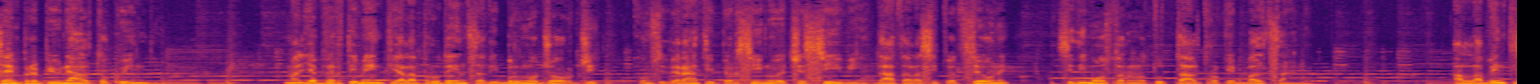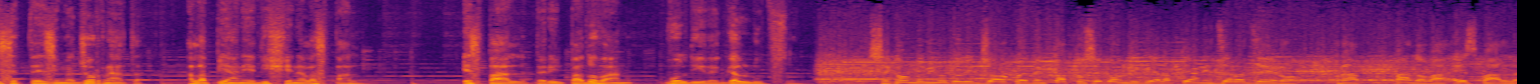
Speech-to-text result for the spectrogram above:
Sempre più in alto quindi. Ma gli avvertimenti alla prudenza di Bruno Giorgi, considerati persino eccessivi data la situazione, si dimostrano tutt'altro che balzani. Alla ventisettesima giornata alla Piani è di scena la SPAL. E SPAL per il Padovano vuol dire Galluzzo. Secondo minuto di gioco e 28 secondi qui alla Piani 0-0 fra Padova e Spal,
